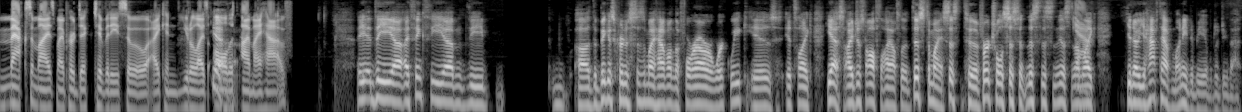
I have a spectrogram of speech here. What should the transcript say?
maximize my productivity so I can utilize all the time I have?" Yeah, the uh, I think the um, the uh, the biggest criticism I have on the four hour work week is it's like yes I just off I offload this to my assistant to a virtual assistant this this and this and I'm like you know you have to have money to be able to do that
